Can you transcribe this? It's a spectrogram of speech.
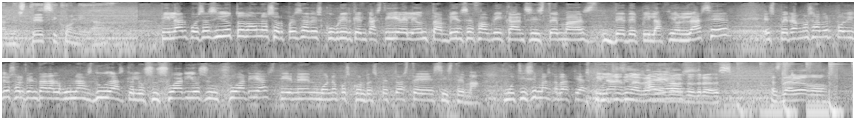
anestésico ni nada. Pilar, pues ha sido toda una sorpresa descubrir que en Castilla y León también se fabrican sistemas de depilación láser. Esperamos haber podido solventar algunas dudas que los usuarios y usuarias tienen bueno, pues con respecto a este sistema. Muchísimas gracias, Pilar. Muchísimas gracias a vosotros. Hasta luego.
